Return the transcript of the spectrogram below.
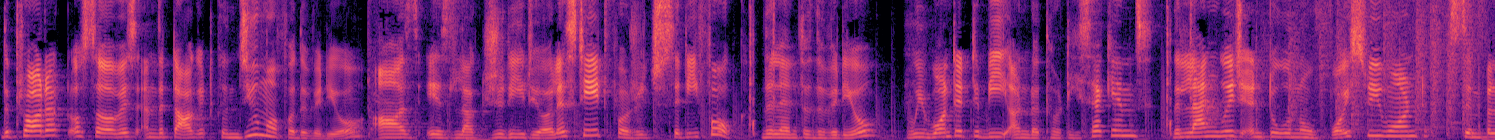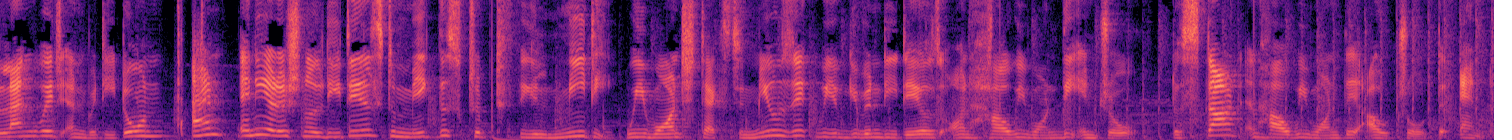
the product or service and the target consumer for the video, ours is luxury real estate for rich city folk. The length of the video, we want it to be under 30 seconds. The language and tone of voice we want, simple language and witty tone, and any additional details to make the script feel meaty. We want text and music. We've given details on how we want the intro to start and how we want the outro to end.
